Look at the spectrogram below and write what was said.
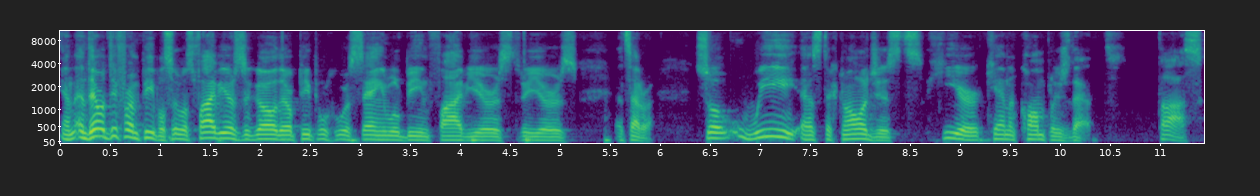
And, and there were different people. So it was five years ago. There were people who were saying it will be in five years, three years, etc. So we as technologists here can accomplish that task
